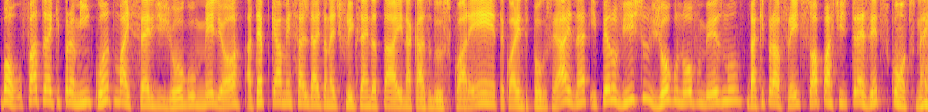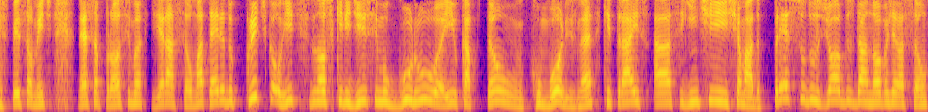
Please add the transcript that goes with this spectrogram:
Bom, o fato é que para mim, quanto mais série de jogo, melhor. Até porque a mensalidade da Netflix ainda tá aí na casa dos 40, 40 e poucos reais, né? E pelo visto, jogo novo mesmo, daqui pra frente, só a partir de 300 conto, né? Especialmente nessa próxima geração. Matéria do Critical Hits do nosso queridíssimo guru aí, o Capitão Rumores, né? Que traz a seguinte chamada: Preço dos jogos da nova geração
